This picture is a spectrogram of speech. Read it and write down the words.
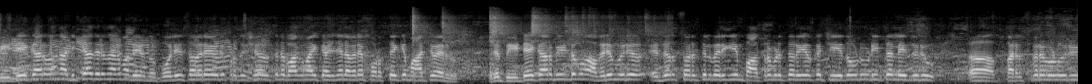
പി ടി എക്കാർ വന്ന് അടിക്കാതിരുന്നാൽ മതിയായിരുന്നു. പോലീസ് അവരെ ഒരു പ്രതിഷേധത്തിന്റെ ഭാഗമായി കഴിഞ്ഞാൽ അവരെ പുറത്തേക്ക് മാറ്റുമായിരുന്നു. ഒരു പി ടി എക്കാർ വീണ്ടും അവരും ഒരു എതിർ സ്വരത്തിൽ വരികയും പാത്രമെടുത്തെറിയുകയും ഒക്കെ ചെയ്തോടുകൂടിയിട്ടല്ലേ ഇതൊരു പരസ്പരമുള്ള ഒരു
